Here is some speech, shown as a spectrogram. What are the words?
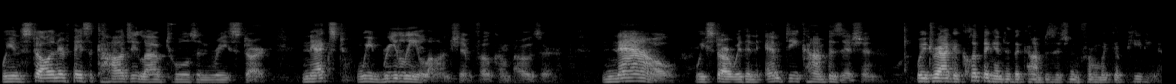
We install Interface Ecology Lab tools and restart. Next, we really launch InfoComposer. Now we start with an empty composition. We drag a clipping into the composition from Wikipedia.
